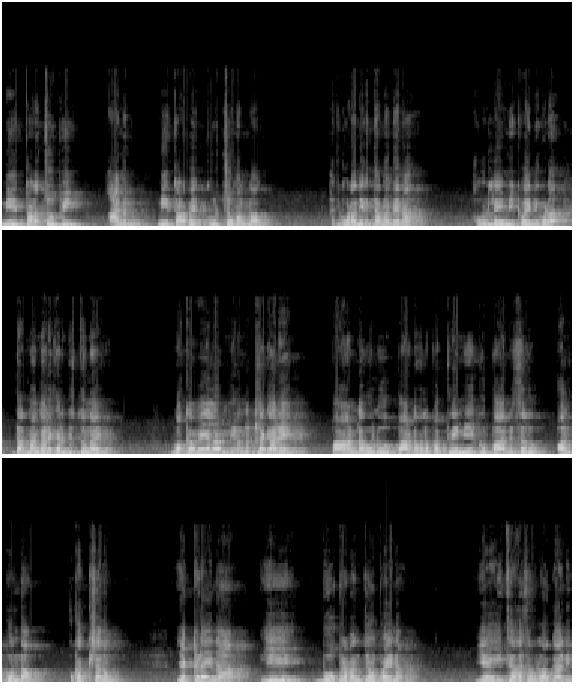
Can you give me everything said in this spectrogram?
నీ తొడ చూపి ఆమెను నీ తొడపై కూర్చోమన్నావు. అది కూడా నీకు ధర్మమేనా? అవునులే మీకు అవన్నీ కూడా ధర్మంగానే కనిపిస్తున్నాయి. ఒకవేళ మీరు అన్నట్లుగానే పాండవులు పాండవుల పత్ని మీకు బానిసలు అనుకుందాం ఒక క్షణం. ఎక్కడైనా ఈ భూ ప్రపంచం పైన ఏ ఇతిహాసంలో కానీ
